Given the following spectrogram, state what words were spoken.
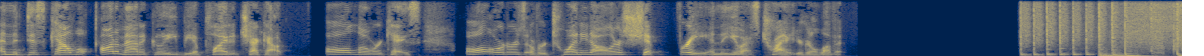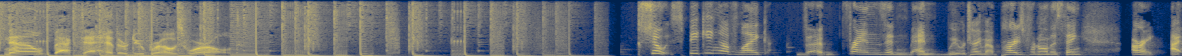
and the discount will automatically be applied at checkout all lowercase. All orders over $20 ship free in the us try it. You're gonna love it. Now back to heather dubrow's world. So speaking of like uh, friends and and we were talking about parties for and all this thing. All right, I,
